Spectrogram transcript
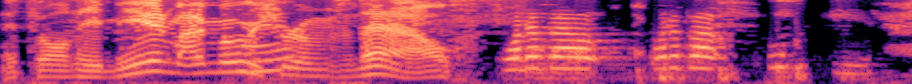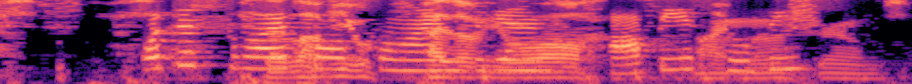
It's only me and my mooshrooms now. what about what about Scoopy? What does love call slimes again? Scoopies? mushrooms.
